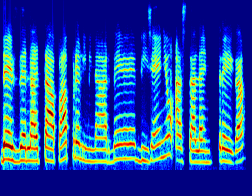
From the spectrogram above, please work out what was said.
desde la etapa preliminar de diseño hasta la entrega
